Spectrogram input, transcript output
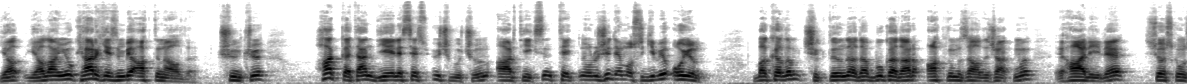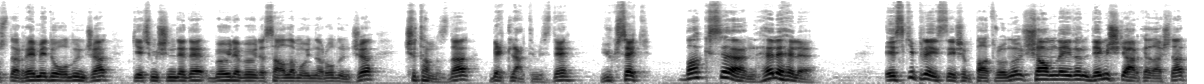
ya- yalan yok herkesin bir aklını aldı. Çünkü hakikaten DLSS 3.5'un RTX'in teknoloji demosu gibi oyun. Bakalım çıktığında da bu kadar aklımızı alacak mı? E, haliyle söz konusu da Remedy olunca, geçmişinde de böyle böyle sağlam oyunlar olunca çıtamız da beklentimiz de yüksek. Bak sen hele hele. Eski PlayStation patronu Sean Layden demiş ki arkadaşlar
